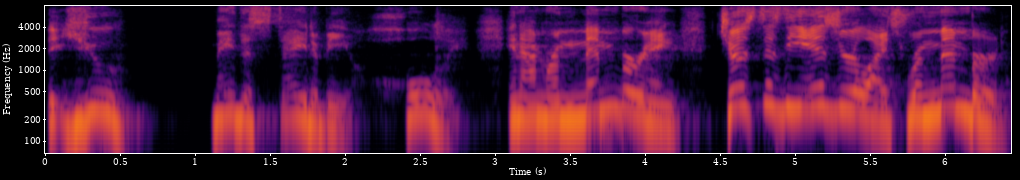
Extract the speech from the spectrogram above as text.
that you made this day to be holy. And I'm remembering, just as the Israelites remembered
